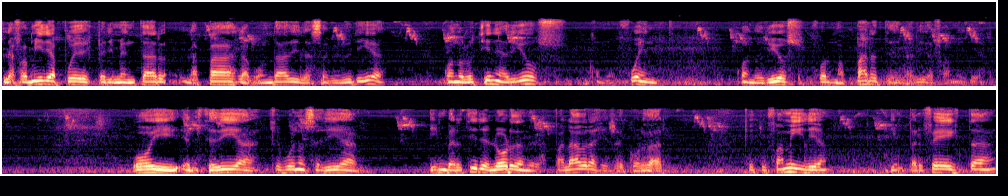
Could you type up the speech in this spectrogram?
la familia puede experimentar la paz, la bondad y la sabiduría cuando lo tiene a Dios como fuente, cuando Dios forma parte de la vida familiar. Hoy, en este día, qué bueno sería invertir el orden de las palabras y recordar que tu familia, imperfecta,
